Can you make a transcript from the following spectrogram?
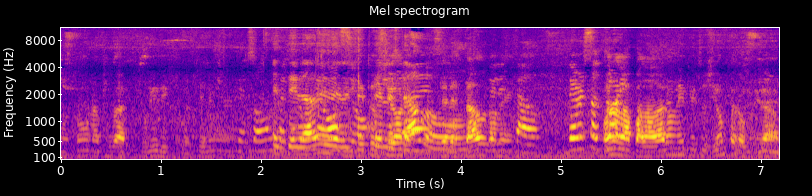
no son natural, jurídicos, que tienen Que son pequeños Entidades del- instituciones Estado. del Estado Del Bueno, la 30, paladar es una institución, pero privada.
